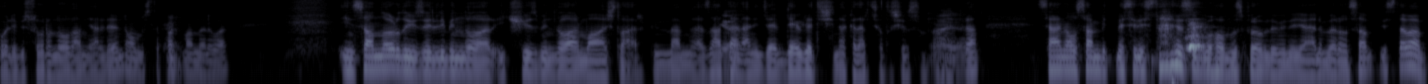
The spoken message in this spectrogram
böyle bir sorunu olan yerlerin homeless departmanları var. İnsanlar orada 150 bin dolar, 200 bin dolar maaşlar bilmem ne. Zaten Evet. hani cev- devlet için ne kadar çalışıyorsun falan Aynen. filan. Sen olsan bitmesini ister misin bu homeless problemini yani ben olsam istemem.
